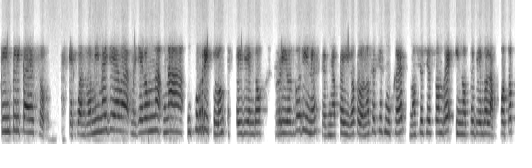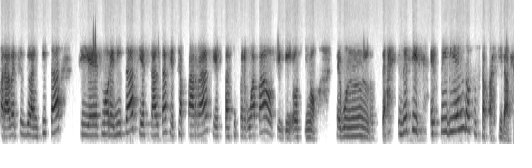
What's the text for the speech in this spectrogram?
¿qué implica eso? Que cuando a mí me lleva, me llega un currículum, estoy viendo Ríos Godínez, que es mi apellido, pero no sé si es mujer, no sé si es hombre y no estoy viendo la foto para ver si es blanquita, si es morenita, si es alta, si es chaparra, si está súper guapa o si no, según... Es decir, estoy viendo sus capacidades.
